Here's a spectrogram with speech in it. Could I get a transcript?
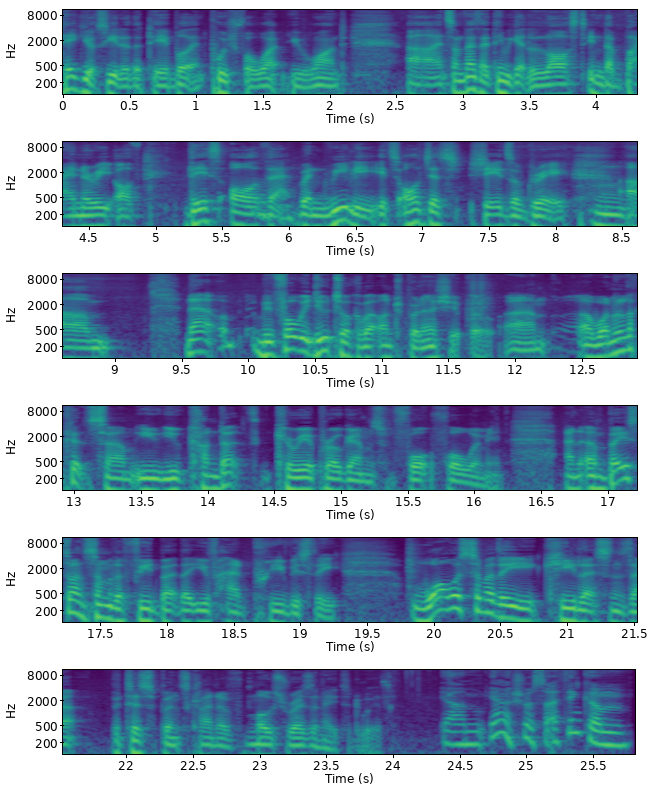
take your seat at the table and push for what you want. Uh, and sometimes I think we get lost in the binary of this or that, when really it's all just shades of gray. Um, Now, before we do talk about entrepreneurship, though, um, I want to look at some. You, you conduct career programs for, for women, and, and based on some of the feedback that you've had previously, what were some of the key lessons that participants kind of most resonated with? Um, yeah, sure. So I think um,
